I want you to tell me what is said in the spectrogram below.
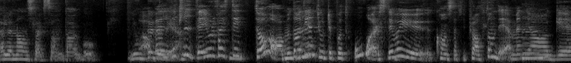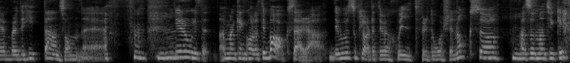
Eller någon slags sån dagbok? Gjorde Ja, väldigt det? lite. Jag gjorde faktiskt det idag, men då hade jag inte gjort det på ett år. Så det var ju konstigt att vi pratade om det. Men jag eh, började hitta en sån... eh, Det är roligt att man kan kolla tillbaka. Så här, eh, det var såklart att det var skit för ett år sedan också. Alltså man tycker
